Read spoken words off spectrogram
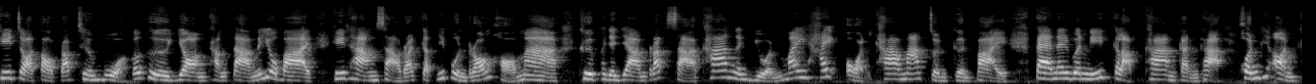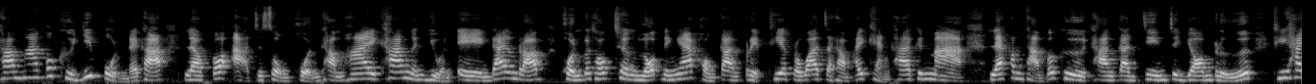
ที่จะตอบรับเชิงบวกก็คือยอมทำตามนโยบายที่ทางสหรัฐกับญี่ปุ่นร้องขอมา คือพยายามรักษาค่าเงินหยวนไม่ให้อ่อนค่ามากจนเกินไป แต่ในวันนี้กลับข้างกันค่ะ คนที่อ่อนค่ามากก็คือญี่ปุ่นนะคะ แล้วก็อาจจะส่งผลทำให้ค่าเงินหยวนเองได้รับผลกระทบเชิงลบในแง่ของการเปรียบเทียบเพราะว่าจะทำให้แข็งค่าขึ้นมา และคำถามก็คือทางการจีนจะยอมหรือที่ให้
